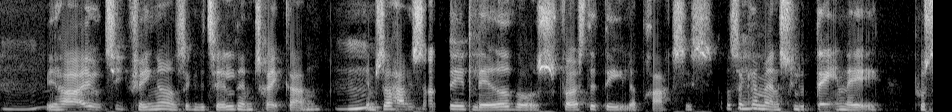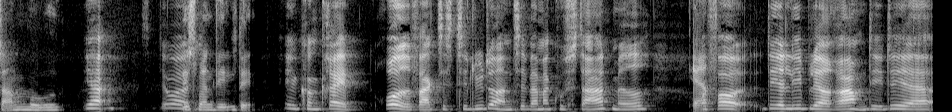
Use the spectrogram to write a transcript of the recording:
Mm. Vi har jo 10 fingre, og så kan vi tælle dem tre gange. Mm. Jamen, så har vi sådan set lavet vores første del af praksis. Og så ja. kan man slutte dagen af på samme måde. Ja, det var hvis man vil det. Helt konkret råd faktisk til lytteren til, hvad man kunne starte med. Ja. Og for det, jeg lige bliver ramt i, det er,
